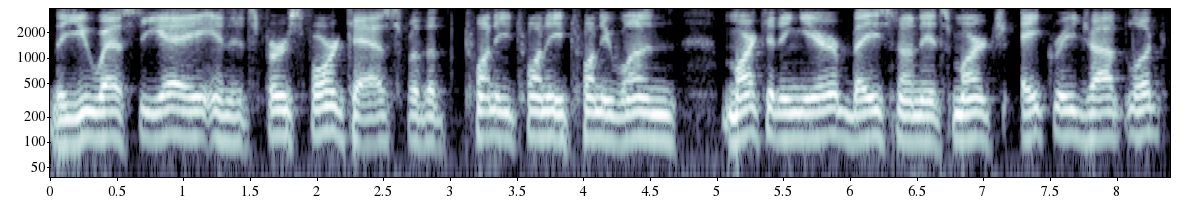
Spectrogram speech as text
The USDA, in its first forecast for the 2020 21 marketing year, based on its March acreage outlook,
